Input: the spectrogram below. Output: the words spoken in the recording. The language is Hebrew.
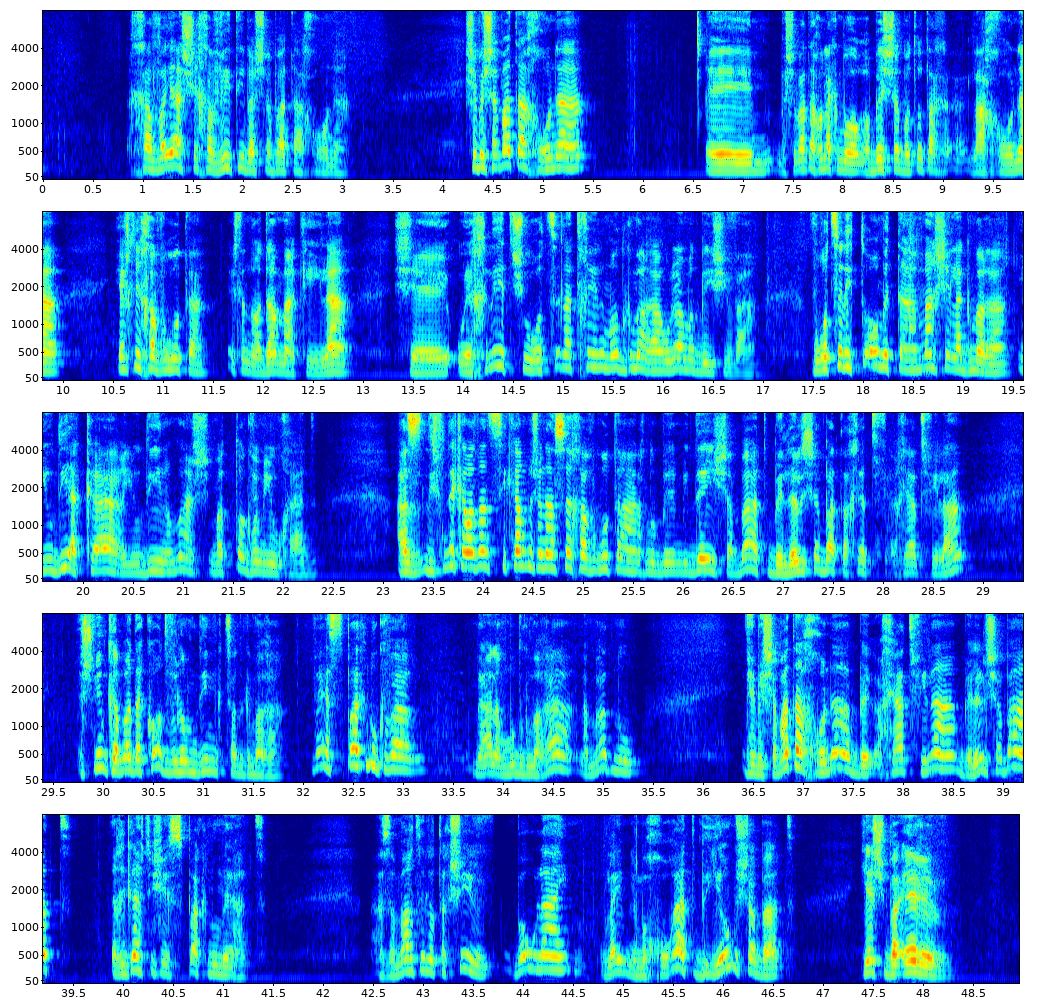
חוויה שחוויתי בשבת האחרונה. שבשבת האחרונה, אה, בשבת האחרונה, כמו הרבה שבתות לאחרונה, יש לי חברותה. יש לנו אדם מהקהילה שהוא החליט שהוא רוצה להתחיל ללמוד גמרא, הוא לא למד בישיבה. והוא רוצה לטעום את טעמה של הגמרא, יהודי יקר, יהודי ממש מתוק ומיוחד. אז לפני כמה זמן סיכמנו שנעשה חברותה, אנחנו מדי שבת, בליל שבת, אחרי, אחרי התפילה, יושבים כמה דקות ולומדים קצת גמרא. והספקנו כבר, מעל עמוד גמרא, למדנו. ובשבת האחרונה, אחרי התפילה, בליל שבת, הרגשתי שהספקנו מעט. אז אמרתי לו, תקשיב, בוא אולי, אולי למחרת, ביום שבת, יש בערב,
